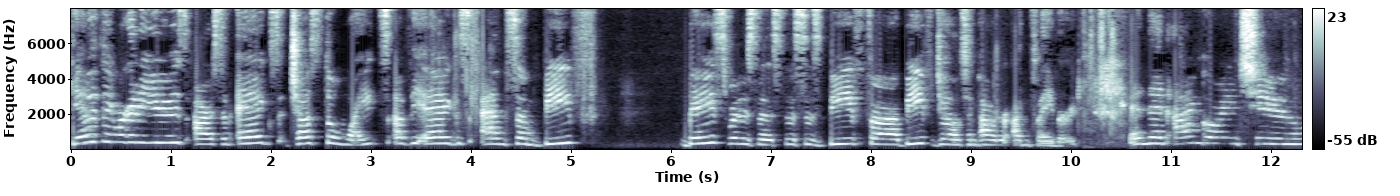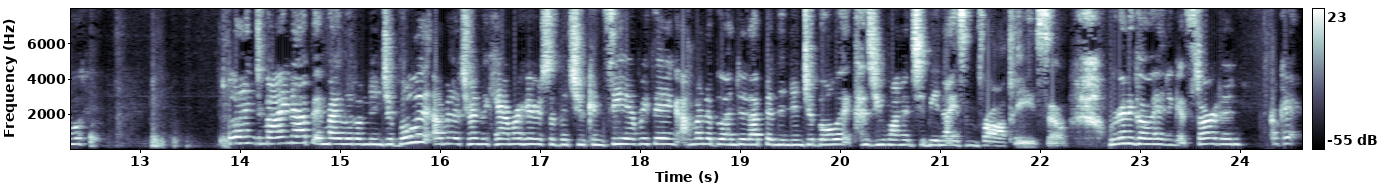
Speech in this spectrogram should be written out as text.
The other thing we're going to use are some eggs, just the whites of the eggs, and some beef base. What is this? This is beef uh, beef gelatin powder unflavored. And then I'm going to blend mine up in my little Ninja Bullet. I'm going to turn the camera here so that you can see everything. I'm going to blend it up in the Ninja Bullet because you want it to be nice and frothy. So we're going to go ahead and get started. Okay.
